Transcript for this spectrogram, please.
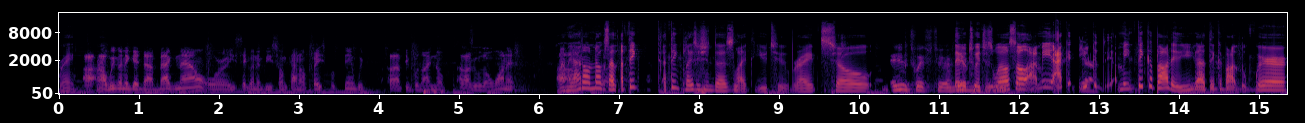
right. are, right. are we gonna get that back now, or is it gonna be some kind of Facebook thing? Which a lot of people I know, a lot of people don't want it. I mean, I Um, don't know because I, I think I think PlayStation does like YouTube, right? So They do Twitch too. they do Twitch as well. So. I mean, I could you Yeah. could I mean think about it. You gotta think about where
